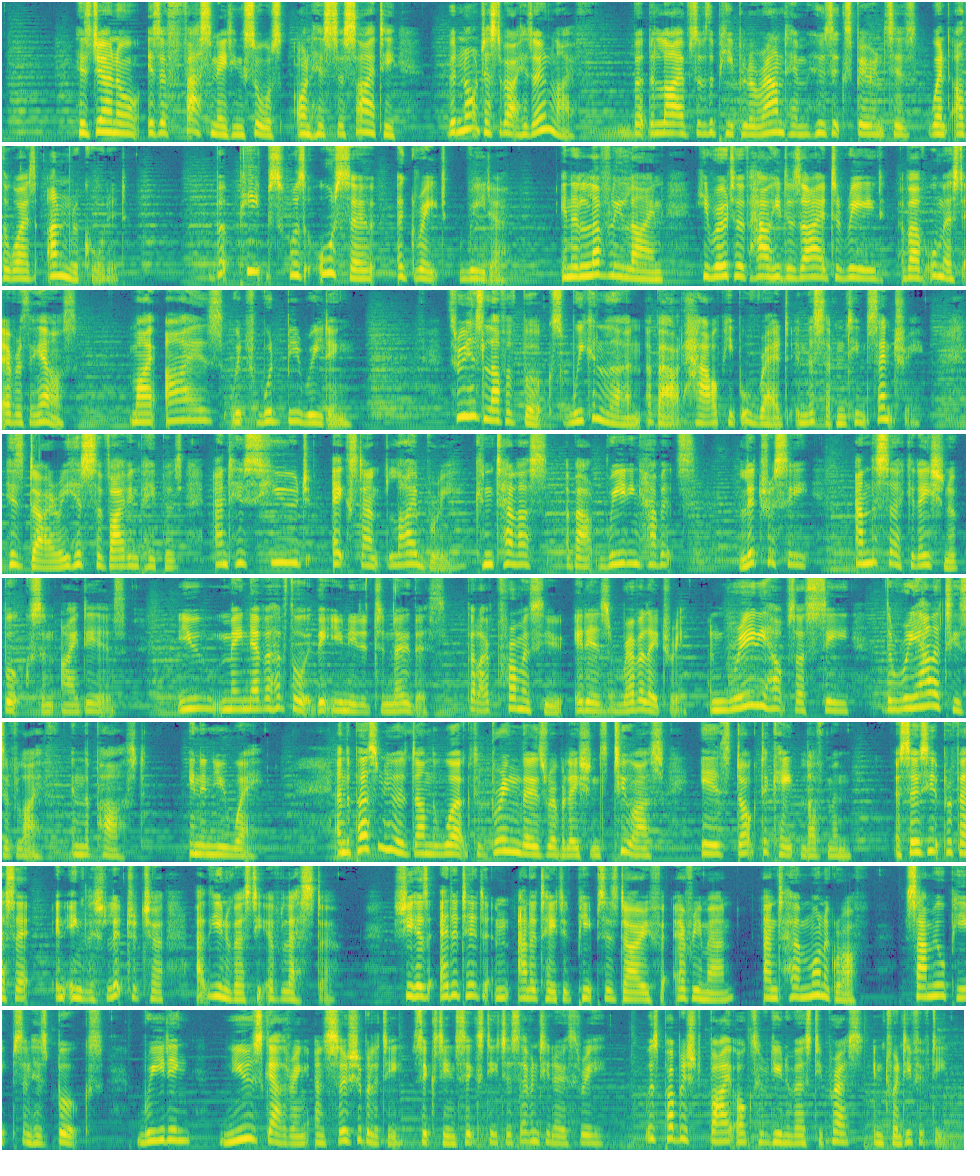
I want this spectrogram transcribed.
His journal is a fascinating source on his society, but not just about his own life, but the lives of the people around him whose experiences went otherwise unrecorded. But Pepys was also a great reader. In a lovely line, he wrote of how he desired to read above almost everything else my eyes which would be reading. Through his love of books, we can learn about how people read in the 17th century. His diary, his surviving papers, and his huge extant library can tell us about reading habits, literacy, and the circulation of books and ideas. You may never have thought that you needed to know this, but I promise you it is revelatory and really helps us see the realities of life in the past in a new way. And the person who has done the work to bring those revelations to us is Dr. Kate Loveman, Associate Professor in English Literature at the University of Leicester. She has edited and annotated Pepys's diary for Everyman, and her monograph, Samuel Pepys and His Books, Reading, News Gathering and Sociability 1660 to 1703 was published by Oxford University Press in 2015.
